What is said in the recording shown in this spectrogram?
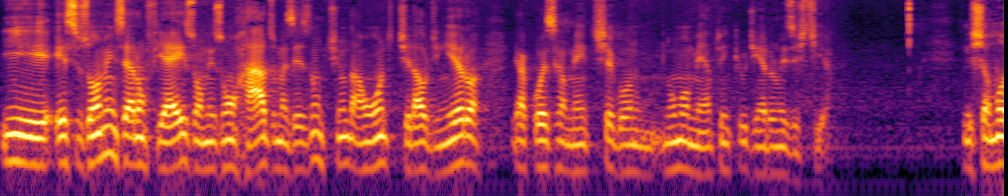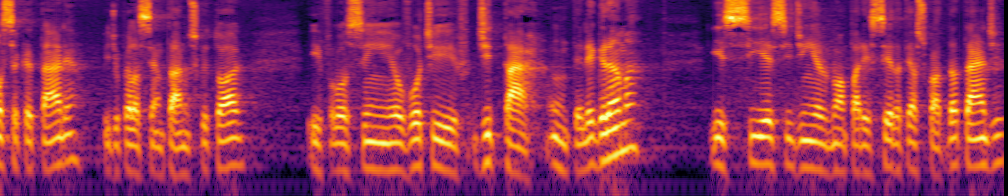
e esses homens eram fiéis, homens honrados, mas eles não tinham de onde tirar o dinheiro e a coisa realmente chegou num, num momento em que o dinheiro não existia. Ele chamou a secretária, pediu para ela sentar no escritório e falou assim: Eu vou te ditar um telegrama e se esse dinheiro não aparecer até as quatro da tarde,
